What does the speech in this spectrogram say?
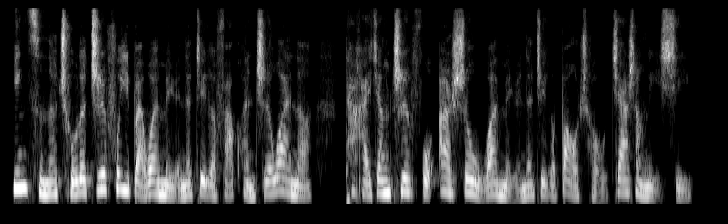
因此呢，除了支付一百万美元的这个罚款之外呢，他还将支付二十五万美元的这个报酬加上利息。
